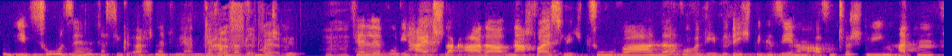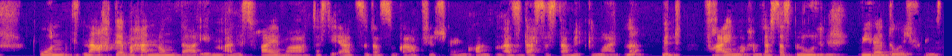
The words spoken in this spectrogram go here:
die zu sind, dass sie geöffnet werden. Wir geöffnet haben da zum Beispiel mhm. Fälle, wo die Heizschlagader nachweislich zu war, ne, wo wir die Berichte gesehen haben, auf dem Tisch liegen hatten und nach der Behandlung da eben alles frei war, dass die Ärzte das sogar feststellen konnten. Also das ist damit gemeint, ne? mit freimachen, dass das Blut wieder durchfließt.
